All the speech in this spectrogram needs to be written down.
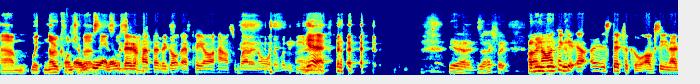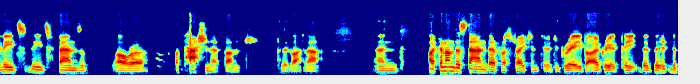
um, with no controversy. Yeah, they'd have had that. They got their PR house well in order, wouldn't they? yeah. yeah, exactly. I mean, no, the, I think the, it, uh, it's difficult. Obviously, you know, Leeds Leeds fans are, are a, a passionate bunch, put it like that, and I can understand their frustration to a degree. But I agree with Pete. The the, the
